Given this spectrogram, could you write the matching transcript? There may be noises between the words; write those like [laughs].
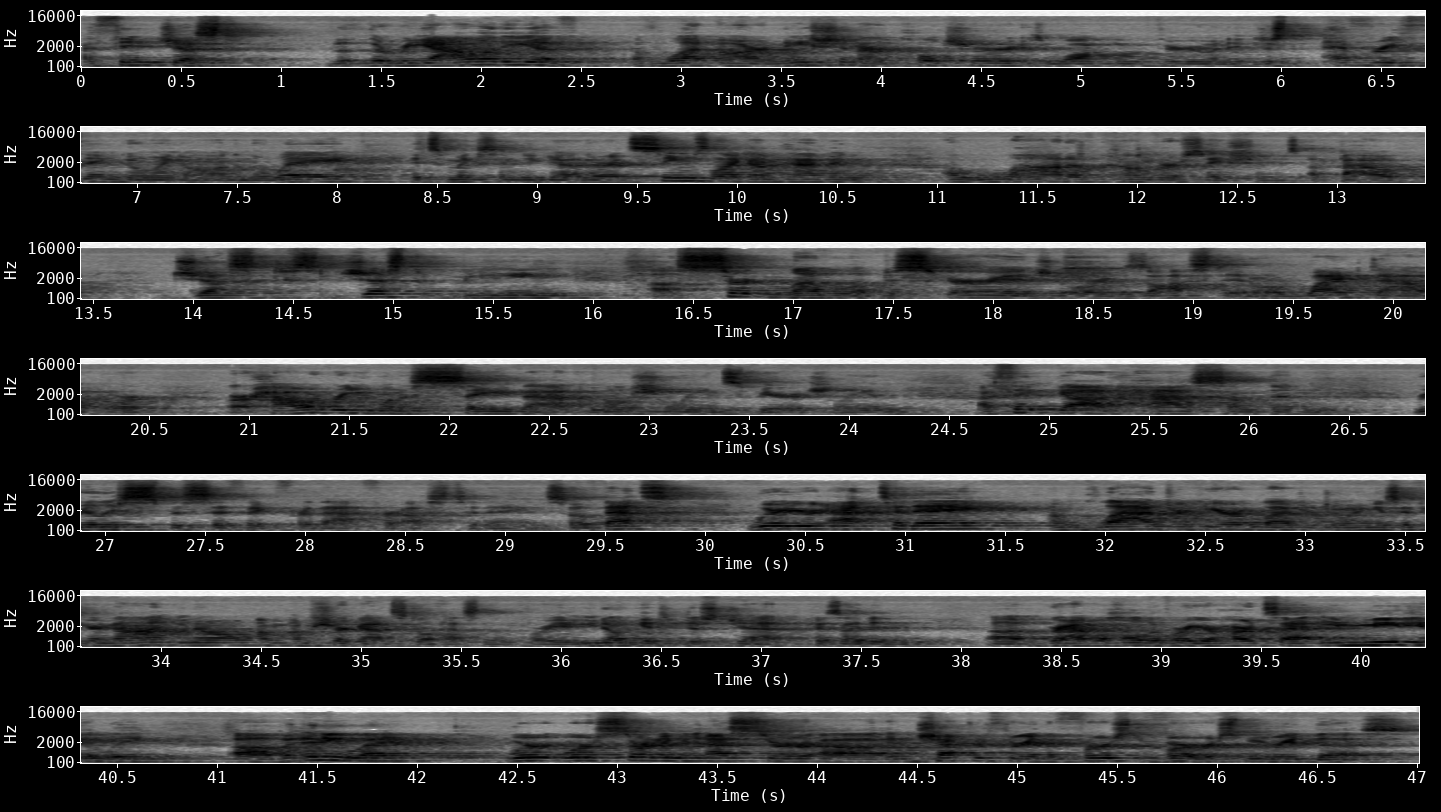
I think just the, the reality of, of what our nation, our culture is walking through, and it just everything going on and the way it's mixing together, it seems like I'm having a lot of conversations about just, just being a certain level of discouraged or exhausted or wiped out or, or however you want to say that emotionally and spiritually. And I think God has something really specific for that for us today. And so that's where you're at today. I'm glad you're here. I'm glad you're joining us. If you're not, you know, I'm, I'm sure God still has something for you. You don't get to just jet because I didn't uh, grab a hold of where your heart's at immediately. Uh, but anyway, we're, we're starting in Esther uh, in chapter 3. In the first verse, we read this.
